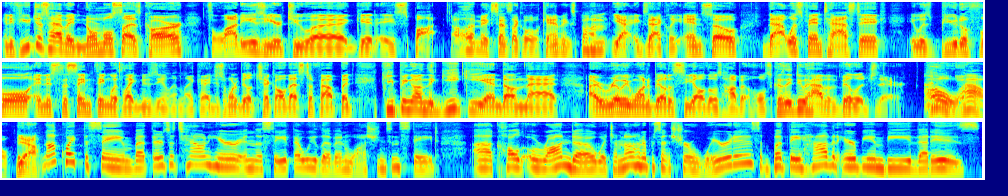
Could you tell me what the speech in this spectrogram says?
And if you just have a normal sized car, it's a lot easier to uh, get a spot. Oh, that makes sense, like a little camping spot. Mm, Yeah, exactly. And so that was fantastic. It was beautiful. And it's the same thing with like New Zealand. Like, I just want to be able to check all that stuff out. But keeping on the geeky end on that, I really want to be able to see all those hobbit holes because they do have a village there. Oh, wow. Yeah. Not quite the same, but there's a town here in the state that we live in, Washington State, uh, called Orondo, which I'm not 100% sure where it is, but they have an Airbnb that is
